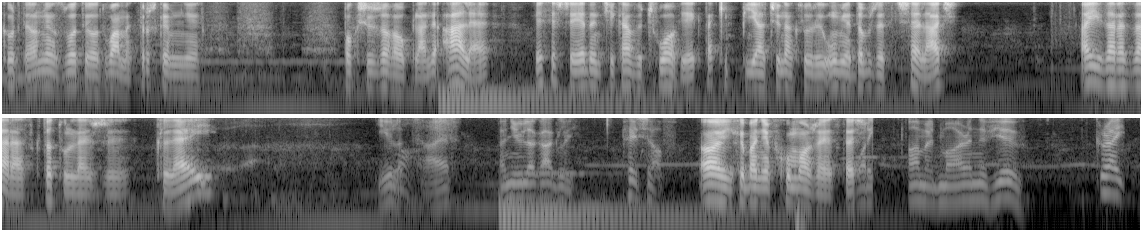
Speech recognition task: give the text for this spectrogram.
kurde, on miał złoty odłamek, troszkę mnie pokrzyżował plany, ale jest jeszcze jeden ciekawy człowiek, taki pijaczyna, który umie dobrze strzelać. A i zaraz, zaraz, kto tu leży? Clay? You look tired. And you look ugly. Piss off. Oj, chyba nie w humorze jesteś. I'm admiring the view. Great.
